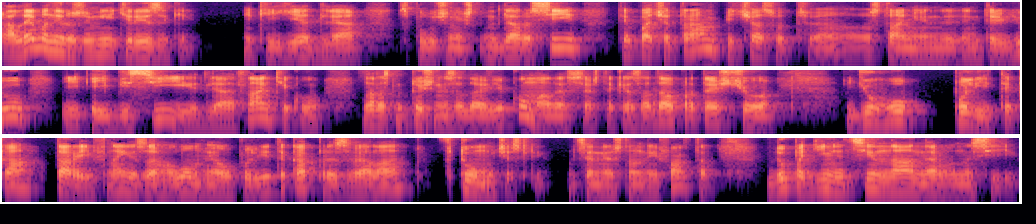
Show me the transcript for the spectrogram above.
але вони розуміють ризики. Які є для Сполучених для Росії, тим паче Трамп під час от е, останнього інтерв'ю і ABC, і для Атлантику зараз не точно не згадаю в якому, але все ж таки згадав про те, що його політика тарифна і загалом геополітика призвела в тому числі, це не основний фактор, до падіння цін на енергоносії,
